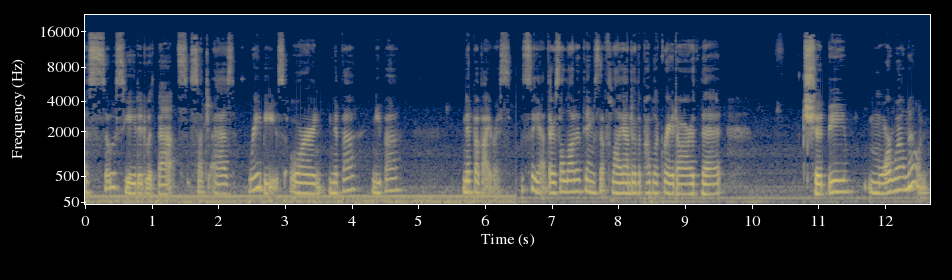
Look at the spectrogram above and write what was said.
associated with bats, such as rabies or Nipah, Nipah, Nipah virus. So yeah, there's a lot of things that fly under the public radar that should be more well known.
